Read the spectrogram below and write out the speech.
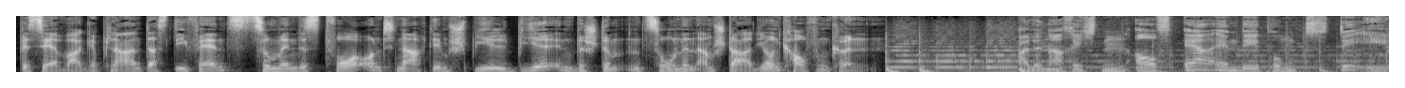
Bisher war geplant, dass die Fans zumindest vor und nach dem Spiel Bier in bestimmten Zonen am Stadion kaufen können. Alle Nachrichten auf rnd.de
